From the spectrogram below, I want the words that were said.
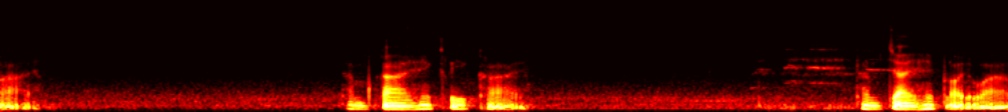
บายทำกายให้คลี่คลายทำใจให้ปล่อยวาง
